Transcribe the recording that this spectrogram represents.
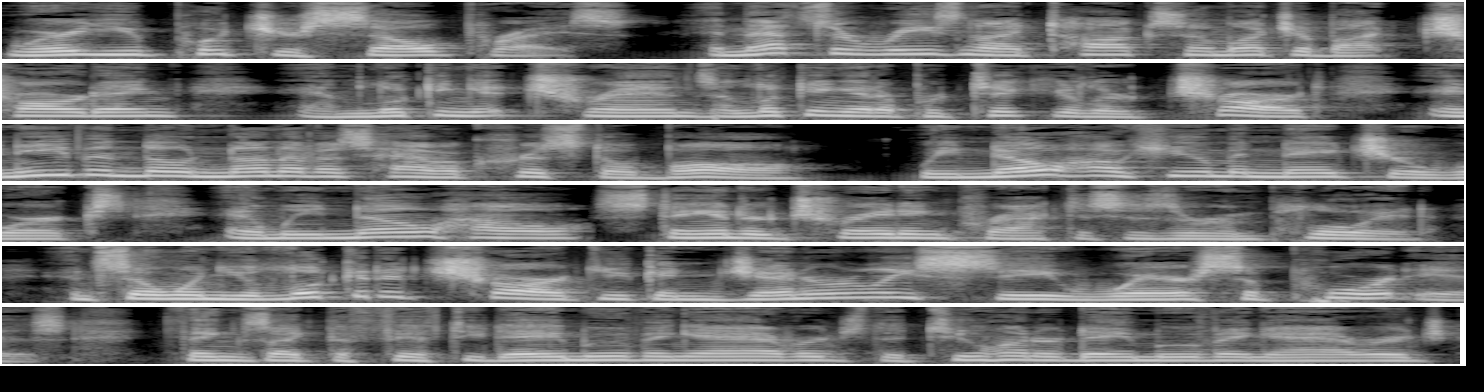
where you put your sell price. And that's the reason I talk so much about charting and looking at trends and looking at a particular chart. And even though none of us have a crystal ball, we know how human nature works and we know how standard trading practices are employed. And so when you look at a chart, you can generally see where support is. Things like the 50 day moving average, the 200 day moving average,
